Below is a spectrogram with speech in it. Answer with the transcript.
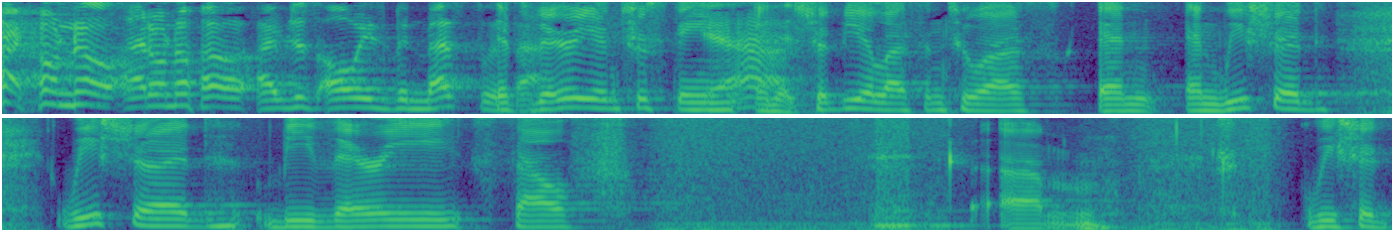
I don't know. I don't know how. I've just always been messed with. it's that. very interesting Yeah. and it should be a lesson to us and and we should we should be very self um we should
